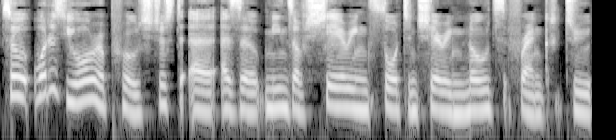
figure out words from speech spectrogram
So, what is your approach, just uh, as a means of sharing thought and sharing notes, Frank, to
